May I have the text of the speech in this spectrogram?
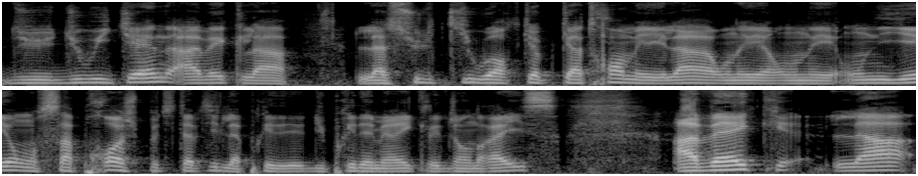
du, du week-end avec la, la Sulky World Cup 4 ans. Mais là, on, est, on, est, on y est. On s'approche petit à petit de la prix, du prix d'Amérique Legend Race avec la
